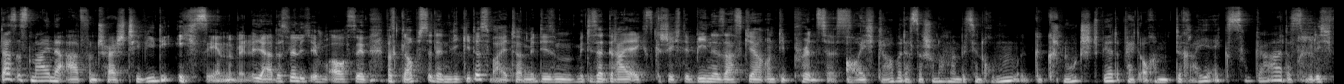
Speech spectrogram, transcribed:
Das ist meine Art von Trash-TV, die ich sehen will. Ja, das will ich eben auch sehen. Was glaubst du denn, wie geht es weiter mit diesem, mit dieser Dreiecksgeschichte Biene, Saskia und die Princess? Oh, ich glaube, dass da schon noch mal ein bisschen rumgeknutscht wird, vielleicht auch im Dreieck sogar. Das würde ich,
